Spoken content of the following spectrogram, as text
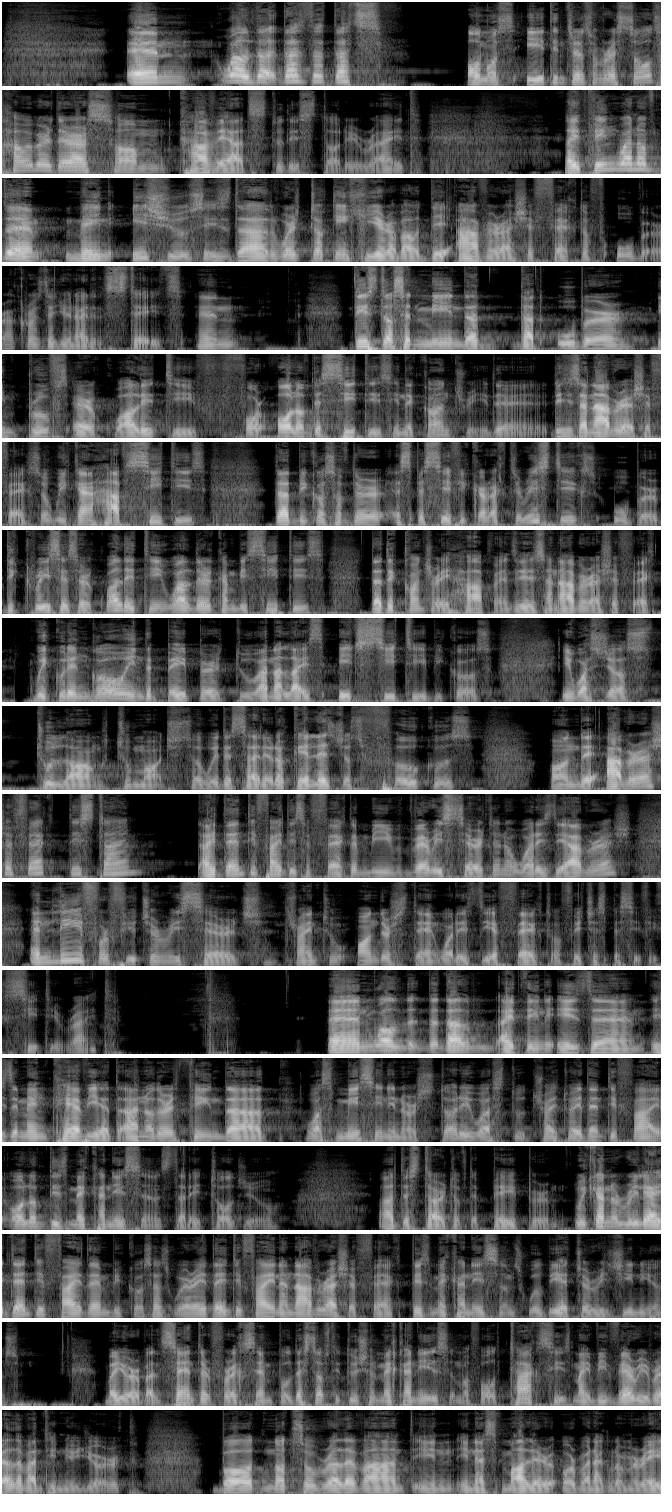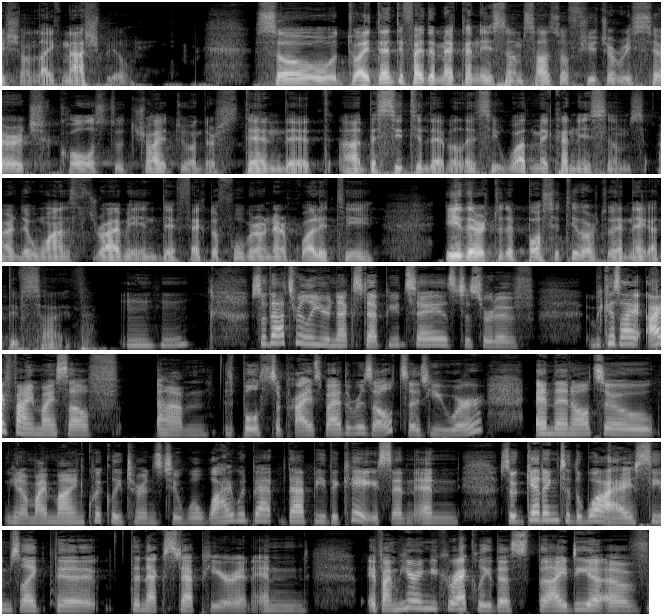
And well, that, that's that, that's almost it in terms of results. However, there are some caveats to this study, right? I think one of the main issues is that we're talking here about the average effect of Uber across the United States. And this doesn't mean that, that Uber improves air quality for all of the cities in the country. The, this is an average effect. So we can have cities that because of their specific characteristics, Uber decreases air quality, while there can be cities that the contrary happens. It is an average effect. We couldn't go in the paper to analyze each city because it was just too long, too much. So we decided, okay, let's just focus on the average effect this time, identify this effect and be very certain of what is the average, and leave for future research trying to understand what is the effect of each specific city, right? And well, th- that I think is the is the main caveat. Another thing that was missing in our study was to try to identify all of these mechanisms that I told you at the start of the paper. We cannot really identify them because as we're identifying an average effect, these mechanisms will be heterogeneous. By urban center, for example, the substitution mechanism of all taxis might be very relevant in New York, but not so relevant in, in a smaller urban agglomeration like Nashville. So to identify the mechanisms, also future research calls to try to understand it at the city level and see what mechanisms are the ones driving the effect of Uber on air quality, either to the positive or to the negative side. Mm-hmm. So that's really your next step, you'd say, is to sort of because I, I find myself um, both surprised by the results as you were, and then also, you know, my mind quickly turns to, well, why would that, that be the case? And and so getting to the why seems like the the next step here. And and if I'm hearing you correctly, this the idea of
